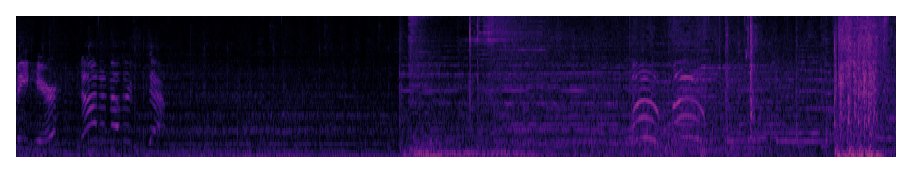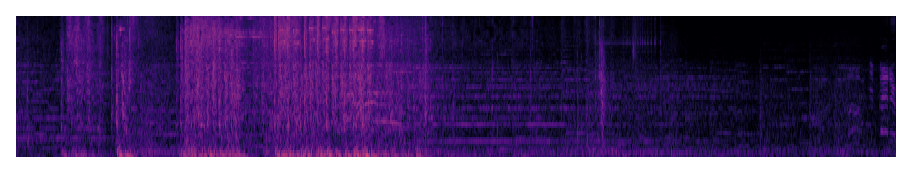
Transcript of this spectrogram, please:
Be here. Not another step. Move, move! Move to better!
